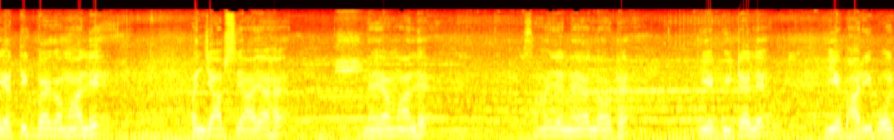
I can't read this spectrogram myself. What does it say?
ये अतीक भाई का माल है। पंजाब से आया है। नया माल है। समझिए नया लॉट है। ये बीटल है। ये भारी बहुत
